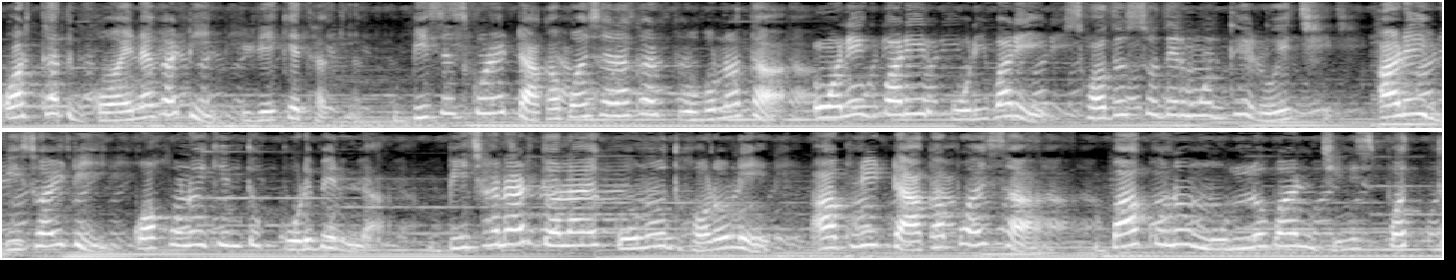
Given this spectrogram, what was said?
অর্থাৎ গয়নাগাটি রেখে থাকি। বিশেষ করে টাকা পয়সা রাখার প্রবণতা অনেক বাড়ির পরিবারে সদস্যদের মধ্যে রয়েছে। আর এই বিষয়টি কখনোই কিন্তু করবেন না। বিছানার তলায় কোনো ধরনের আপনি টাকা পয়সা বা কোনো মূল্যবান জিনিসপত্র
